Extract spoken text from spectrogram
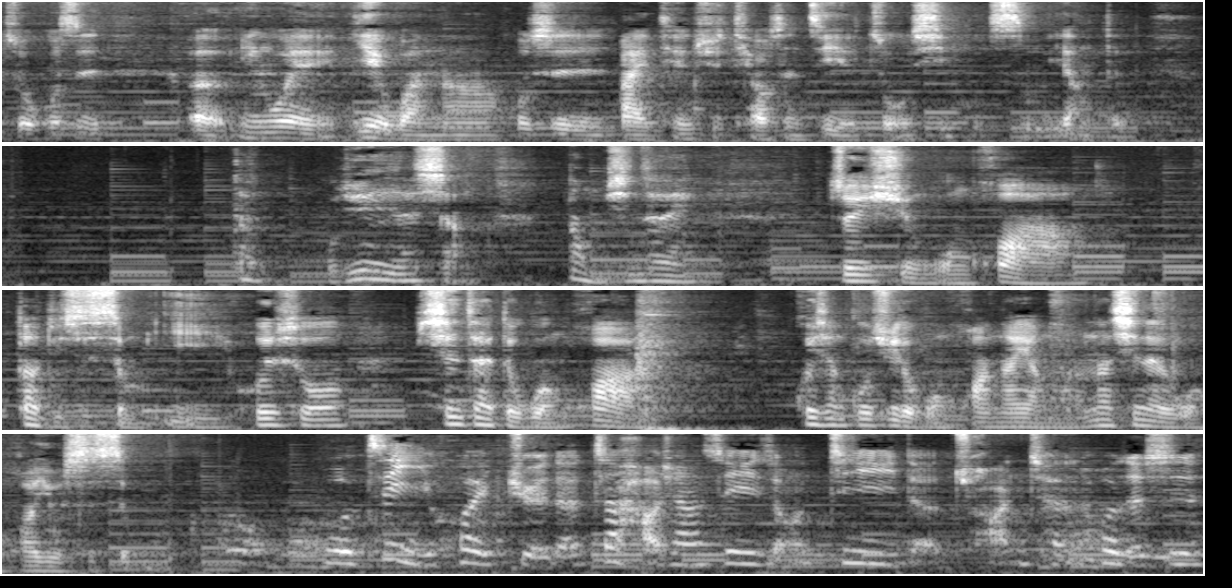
作，或是呃，因为夜晚啊，或是白天去调整自己的作息或什么样的。但我就在想，那我们现在追寻文化到底是什么意义？或者说，现在的文化会像过去的文化那样吗？那现在的文化又是什么？我自己会觉得，这好像是一种记忆的传承，或者是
